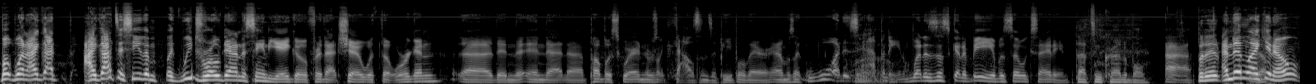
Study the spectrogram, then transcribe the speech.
but when I got I got to see them, like we drove down to San Diego for that show with the organ, uh, in the, in that uh, public square, and there was like thousands of people there, and I was like, "What is happening? What is this gonna be?" It was so exciting. That's incredible. Uh, but it, and then like you know,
